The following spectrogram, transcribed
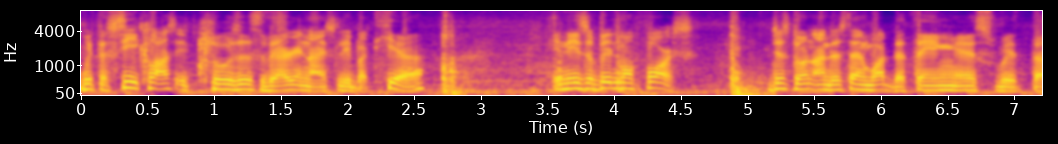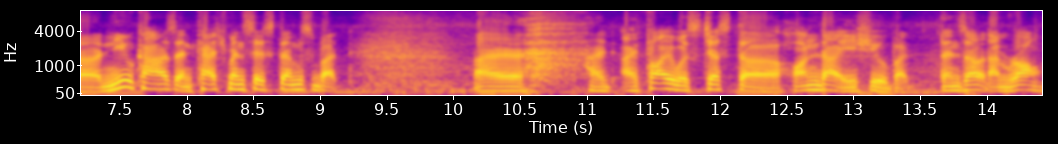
with the C-Class, it closes very nicely, but here, it needs a bit more force just don't understand what the thing is with uh, new cars and catchment systems but I, I, I thought it was just a Honda issue but turns out I'm wrong.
